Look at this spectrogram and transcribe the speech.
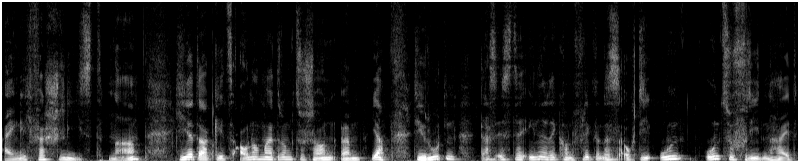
eigentlich verschließt. Na, hier, da geht es auch nochmal darum zu schauen, ähm, ja, die Routen, das ist der innere Konflikt und das ist auch die Un Unzufriedenheit,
